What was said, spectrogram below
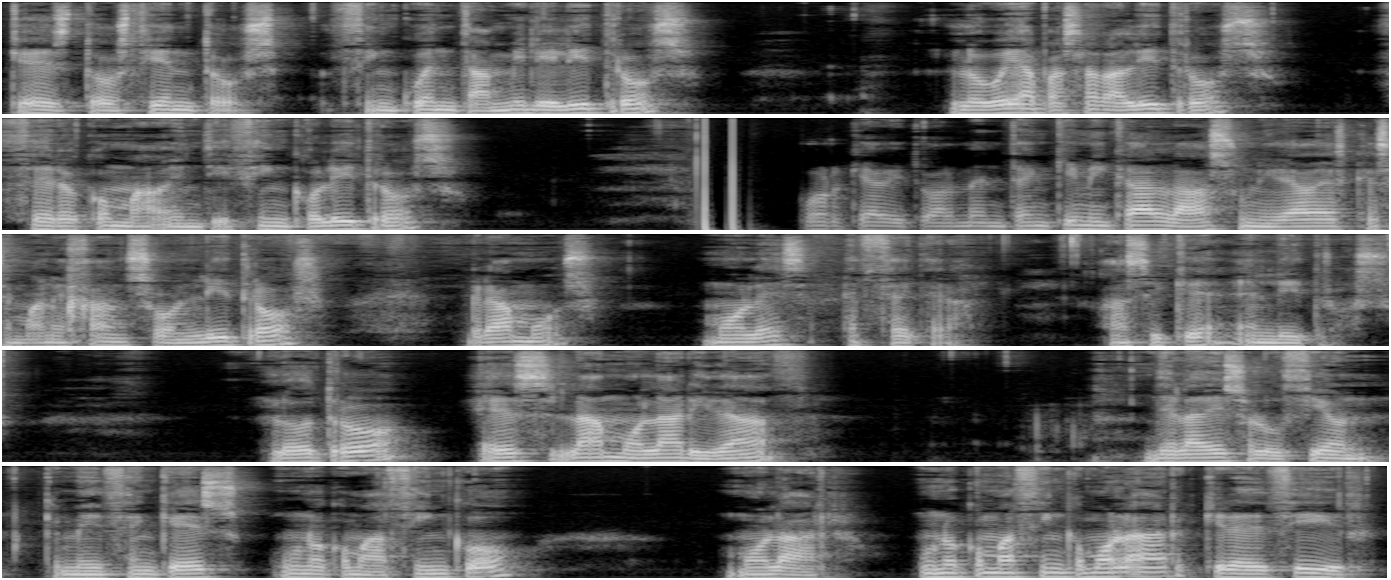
que es 250 mililitros, lo voy a pasar a litros, 0,25 litros, porque habitualmente en química las unidades que se manejan son litros, gramos, moles, etc. Así que en litros. Lo otro es la molaridad de la disolución, que me dicen que es 1,5 molar. 1,5 molar quiere decir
